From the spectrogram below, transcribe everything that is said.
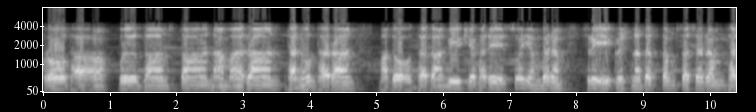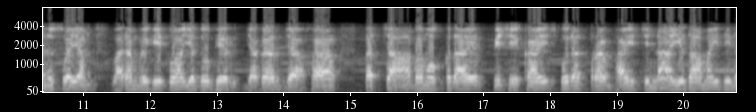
क्रोधा वृद्धां स्थानमरान् धनुर्धरान्। मदोद्धतान् वीक्ष्य हरे स्वयंवरं श्रीकृष्णदत्तं सशरं धनुस्वयं वरं गृहीत्वा यदुभिर्जगर्जः तच्चापमुक्तैर्विशिखैः स्फुरत्प्रभैश्चिन्नायुधा मैथिल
